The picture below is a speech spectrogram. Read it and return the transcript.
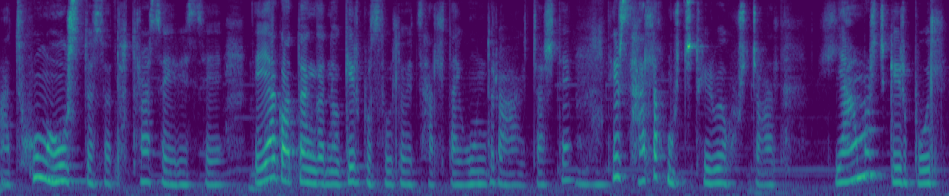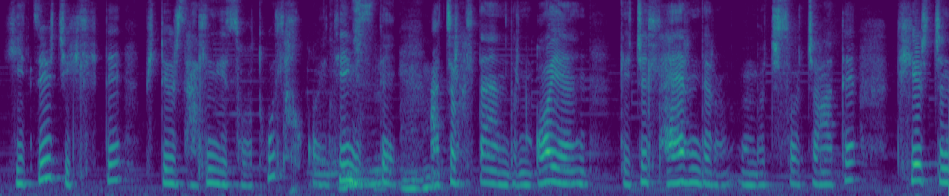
А зөвхөн өөртөөсөө дотроосоо ирээсээ тэгээ яг одоо ингээ нөгөө гэр бүл сүлөө цалтай өндөр байгаа гэж байгаа ш тэ. Тэр салах мөчт хэрвээ хүрч байгаа л ямар ч гэр бүл хизээч эхлэхдээ битээр сална гэж суудгүй л ахгүй тийм үстэй ажиргалтай амьдрын гоё айн гэж л хайран дээр умбаж сууж байгаа те. Тэгэхээр чин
